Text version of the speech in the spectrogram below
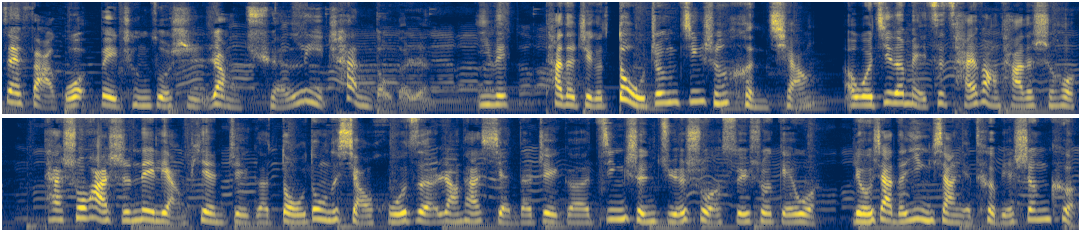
在法国被称作是让权力颤抖的人。因为他的这个斗争精神很强啊！我记得每次采访他的时候，他说话时那两片这个抖动的小胡子，让他显得这个精神矍铄，所以说给我留下的印象也特别深刻。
